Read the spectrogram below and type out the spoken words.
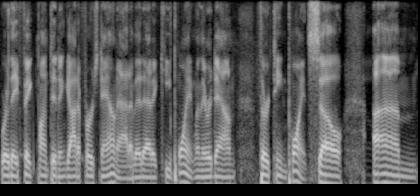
where they fake punted and got a first down out of it at a key point when they were down 13 points. So, um,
